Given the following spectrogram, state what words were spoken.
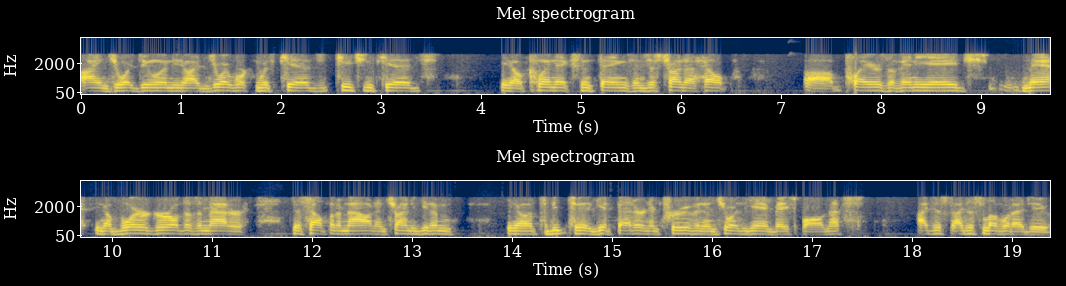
I enjoy doing. You know, I enjoy working with kids, teaching kids, you know, clinics and things, and just trying to help uh, players of any age, man, you know, boy or girl, doesn't matter. Just helping them out and trying to get them, you know, to be, to get better and improve and enjoy the game of baseball. And that's, I just, I just love what I do.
